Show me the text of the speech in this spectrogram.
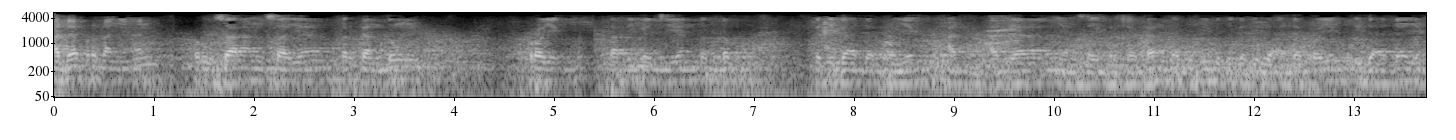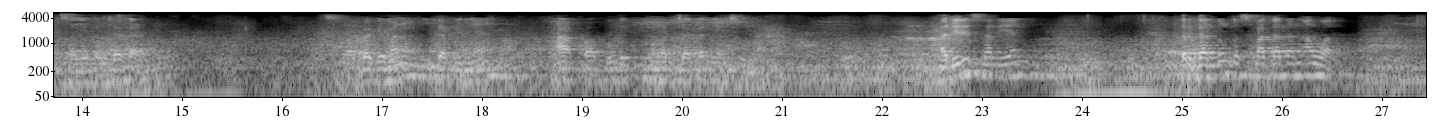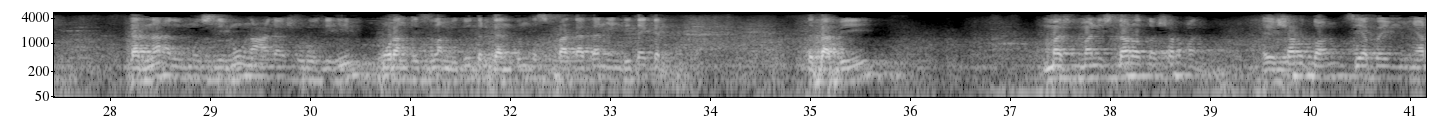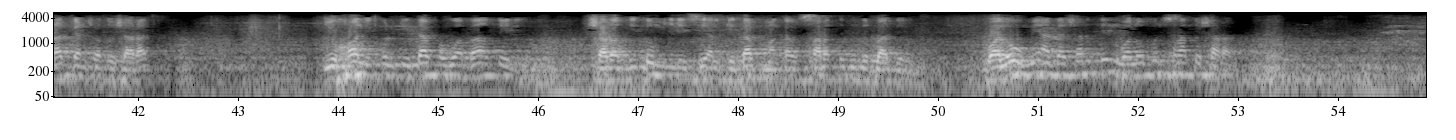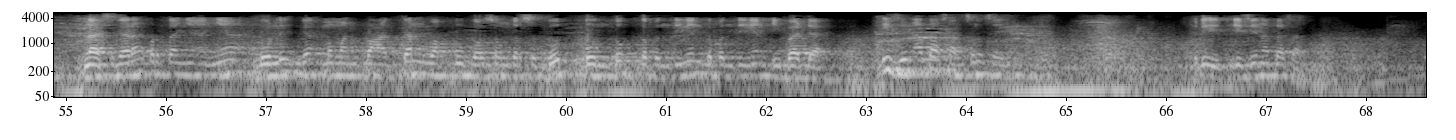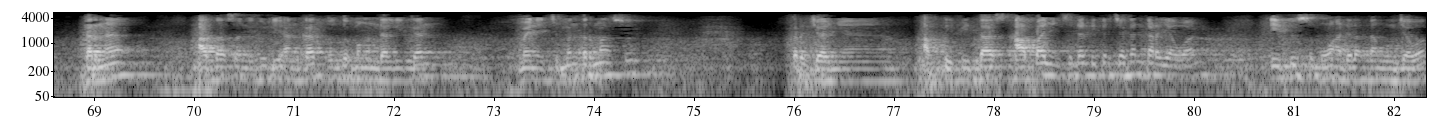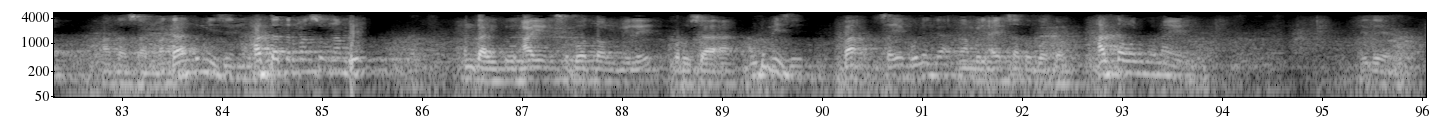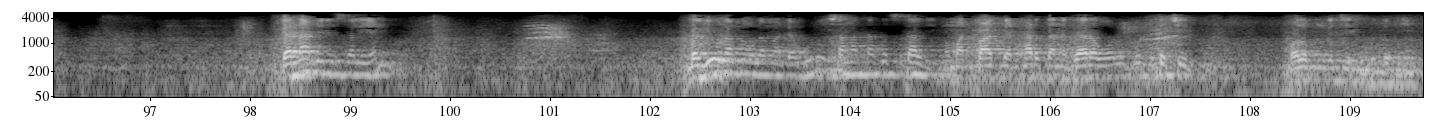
ada pertanyaan? Perusahaan saya tergantung proyek tapi gajian tetap ketika ada proyek ada yang saya kerjakan tapi ketika tidak ada proyek tidak ada yang saya kerjakan. Bagaimana menyikapinya? Apa boleh mengerjakan yang sunnah? Hadirin sekalian tergantung kesepakatan awal karena al-muslimuna ala syurutihim orang Islam itu tergantung kesepakatan yang diteken. Tetapi man istarata syar'an. Eh syartan siapa yang menyaratkan suatu syarat? Yukhaliful kitab huwa batil. Syarat itu menyelisih Alkitab maka syarat itu terbatil. Walau mi'ata syaratin walaupun 100 syarat Nah sekarang pertanyaannya boleh nggak memanfaatkan waktu kosong tersebut untuk kepentingan-kepentingan ibadah? Izin atasan selesai. Jadi izin atasan. Karena atasan itu diangkat untuk mengendalikan manajemen termasuk kerjanya, aktivitas apa yang sedang dikerjakan karyawan itu semua adalah tanggung jawab atasan. Maka antum izin, hatta termasuk ngambil entah itu air sebotol milik perusahaan. Antum izin, Pak, saya boleh nggak ngambil air satu botol? Hatta walaupun air. Gitu ya. Karena diri sekalian bagi ulama-ulama dahulu sangat takut sekali memanfaatkan harta negara walaupun kecil. Walaupun kecil bentuknya.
